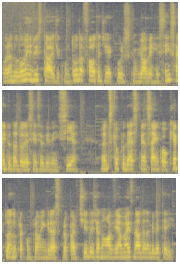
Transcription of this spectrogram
morando longe do estádio com toda a falta de recursos que um jovem recém-saído da adolescência vivencia, Antes que eu pudesse pensar em qualquer plano para comprar um ingresso para a partida, já não havia mais nada na bilheteria.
